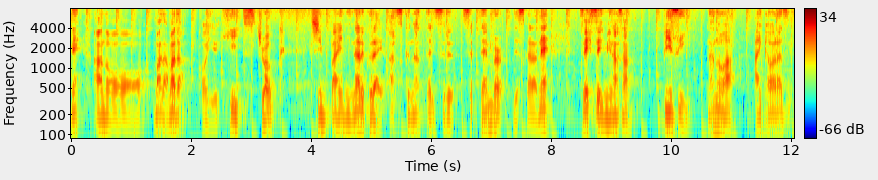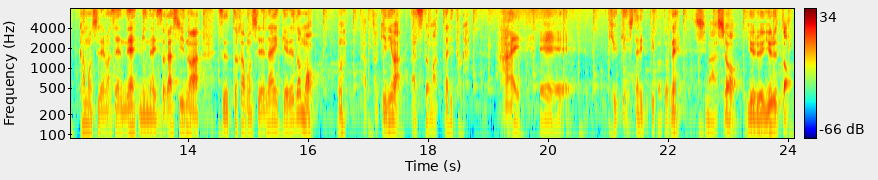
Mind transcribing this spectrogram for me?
ねあのまだまだこういうヒートストローク心配になるくらい暑くなったりする September ですからね。ぜひぜひ皆さん busy なのは相変わらずかもしれませんね。みんな忙しいのはずっとかもしれないけれども、うん、時には立ち止まったりとか。はい、えー、休憩したりっていうことねしましょう。ゆるゆると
